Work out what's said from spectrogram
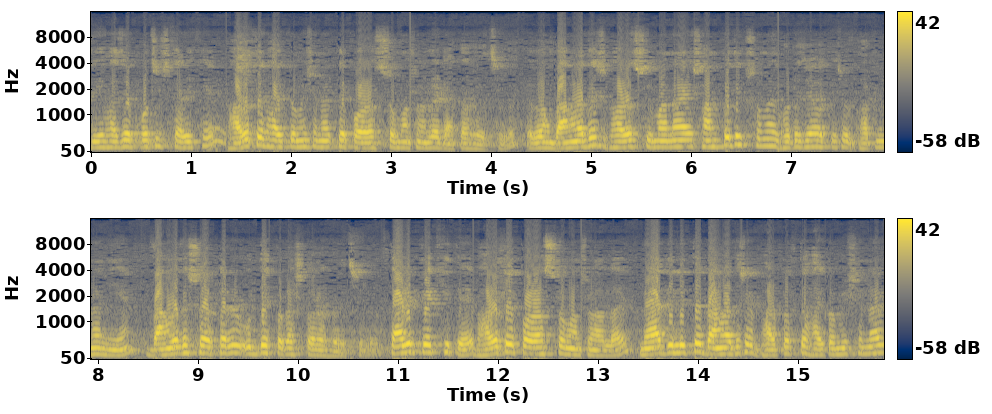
দুই হাজার পঁচিশ তারিখে ভারতের হাই কমিশনারকে পররাষ্ট্র মন্ত্রণালয়ে ডাকা হয়েছিল এবং বাংলাদেশ ভারত সীমানায় সাম্প্রতিক সময়ে ঘটে যাওয়া কিছু ঘটনা নিয়ে বাংলাদেশ সরকারের উদ্বেগ প্রকাশ করা হয়েছিল। তারই প্রেক্ষিতে ভারতের পররাষ্ট্র মন্ত্রণালয় নয়াদিল্লিতে বাংলাদেশের ভারপ্রাপ্ত হাই কমিশনার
